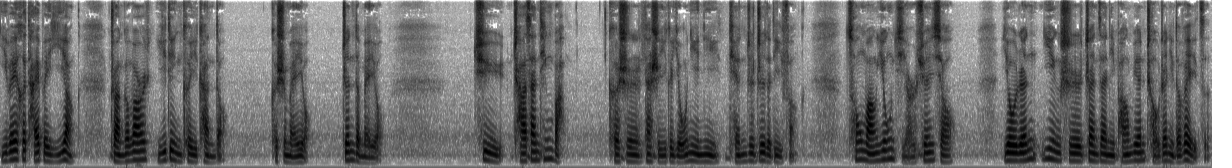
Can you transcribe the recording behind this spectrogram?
以为和台北一样，转个弯一定可以看到。可是没有，真的没有。去茶餐厅吧。可是那是一个油腻腻、甜滋滋的地方，匆忙、拥挤而喧嚣。有人硬是站在你旁边瞅着你的位子。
